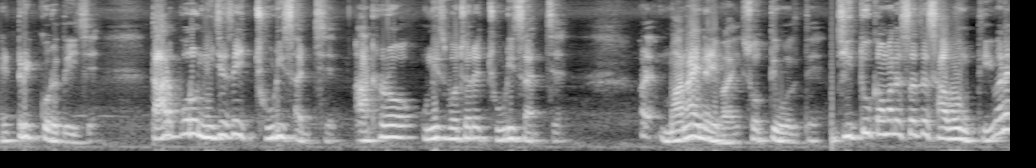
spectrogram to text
হ্যাট্রিক করে দিয়েছে। তারপরও নিজে সেই ছুরি সাজছে, আঠেরো উনিশ বছরের ছুরি সাজছে। মানে মানায় নাই ভাই, সত্যি বলতে। জিতু কামালের সাথে শ্রাবন্তী মানে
